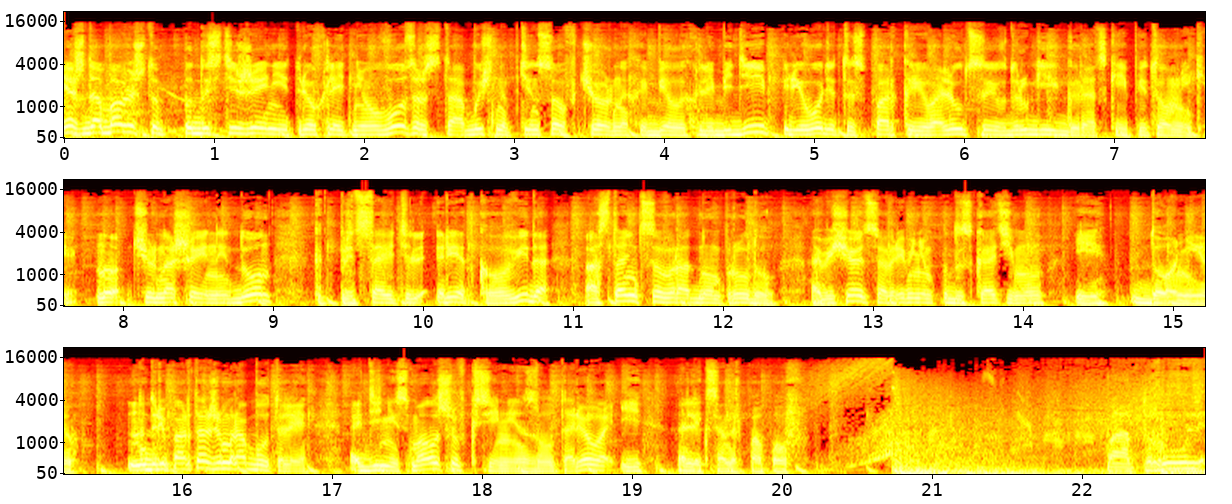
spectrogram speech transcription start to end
Я же добавлю, что по достижении трехлетнего возраста обычно птенцов черных и белых лебедей переводят из парка революции в другие городские питомники. Но черношейный дон, как представитель редкого вида, останется в родном пруду. Обещают со временем подыскать ему и донью. Над репортажем работали Денис Малышев, Ксения Золотарева и Александр Попов. Патруль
